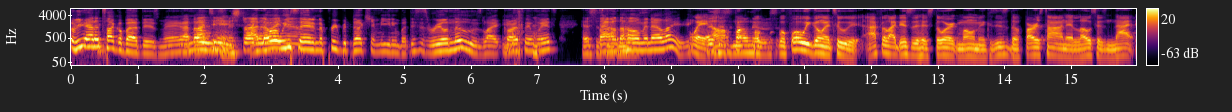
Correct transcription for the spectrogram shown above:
we gotta talk about this, man. I know my team is struggling. I know right what we now. said in the pre-production meeting, but this is real news. Like Carson Wentz has found no a home in LA. Wait, this uh, is no news. Before we go into it, I feel like this is a historic moment because this is the first time that Los has not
